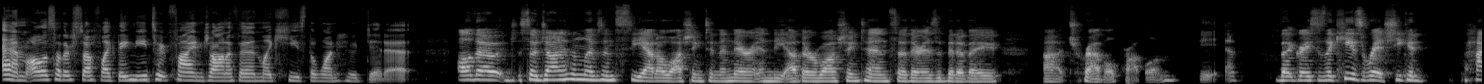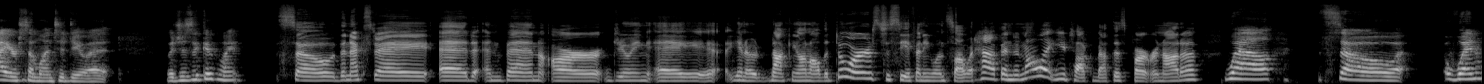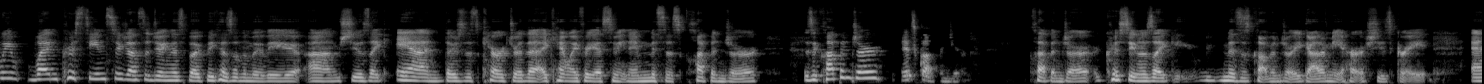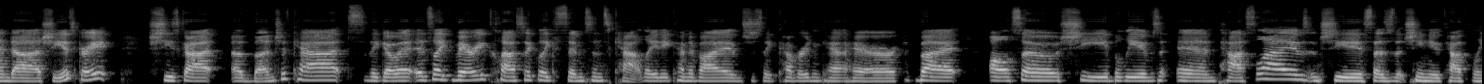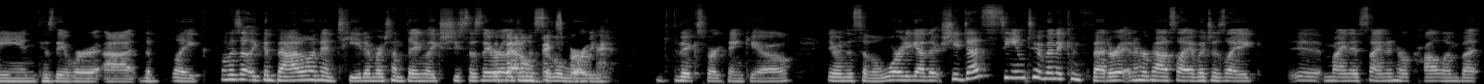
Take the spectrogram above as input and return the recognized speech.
And all this other stuff. Like they need to find Jonathan. Like he's the one who did it. Although, so Jonathan lives in Seattle, Washington, and they're in the other Washington, so there is a bit of a uh, travel problem. Yeah. But Grace is like, he's rich; he could hire someone to do it, which is a good point. So the next day, Ed and Ben are doing a, you know, knocking on all the doors to see if anyone saw what happened. And I'll let you talk about this part, Renata. Well, so when we when Christine suggested doing this book because of the movie, um, she was like, and there's this character that I can't wait for you guys to meet named Mrs. Kleppinger. Is it Kleppinger? It's Kleppinger. Kleppinger. Christine was like, Mrs. Kleppinger, you gotta meet her. She's great. And uh, she is great. She's got a bunch of cats. They go it. It's like very classic, like Simpsons cat lady kind of vibes, just like covered in cat hair. But also, she believes in past lives, and she says that she knew Kathleen because they were at the like what was it like the Battle of Antietam or something. Like she says they The were like in the Civil War. To- Vicksburg, thank you. They were in the Civil War together. She does seem to have been a Confederate in her past life, which is like eh, minus sign in her column. But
